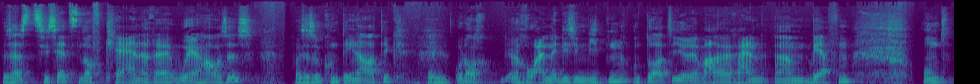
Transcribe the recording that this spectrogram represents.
Das heißt, sie setzen auf kleinere Warehouses, quasi so containerartig, oder auch Räume, die sie mieten und dort ihre Ware reinwerfen. Ähm. Und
